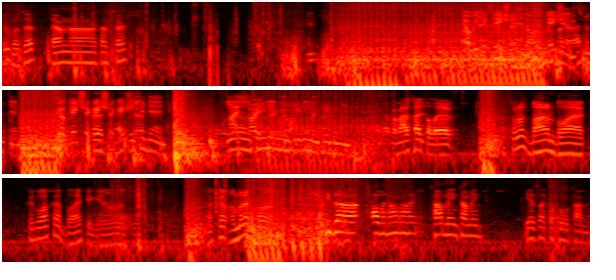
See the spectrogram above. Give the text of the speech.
Who was it? Down, uh, downstairs? Yo, he's in Geisha still. in Smoke Geisha. dead, smoke dead. Yo, Geisha, Geisha, Geisha Geisha. dead. Nice, Yo, sorry, 3v1, 3v1. 3v1, 3v1. I'm outside to live. This one was bottom black. Could walk out black again, honestly. Okay, I'm gonna clone. He's, uh, oh, my, oh, my. Top main, top main. He has like a whole top main.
